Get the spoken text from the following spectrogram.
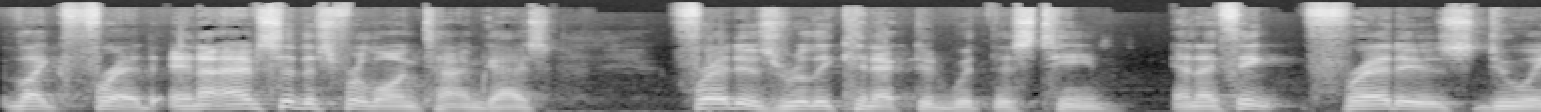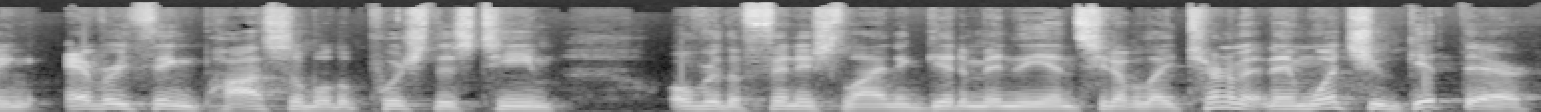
like Fred, and I've said this for a long time, guys. Fred is really connected with this team. And I think Fred is doing everything possible to push this team over the finish line and get them in the NCAA tournament. And then once you get there,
